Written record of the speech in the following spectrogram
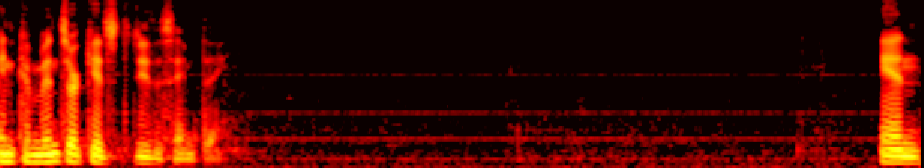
And convince our kids to do the same thing. And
